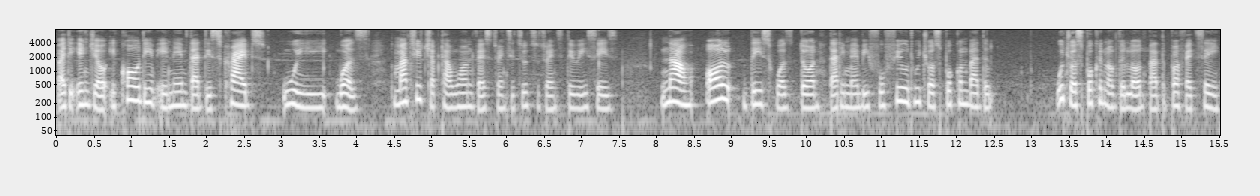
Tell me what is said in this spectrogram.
by the angel, he called him a name that describes who he was. Matthew chapter 1, verse 22 to 23 says, Now all this was done that it may be fulfilled which was spoken by the which was spoken of the Lord by the prophet, saying,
